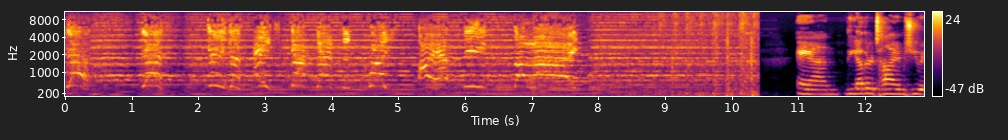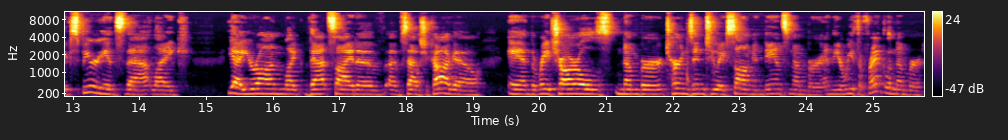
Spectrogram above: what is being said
Yes! Yes! Jesus H. Goddamn Christ! I have seen the light! and the other times you experience that like yeah you're on like that side of, of south chicago and the ray charles number turns into a song and dance number and the aretha franklin number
